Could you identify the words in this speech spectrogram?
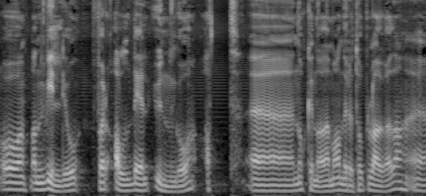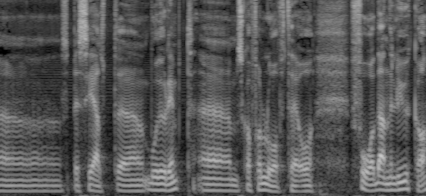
og man vil jo for all del unngå at eh, noen av de andre topplagene, eh, spesielt eh, Bodø-Glimt, skal få lov til å få den luka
